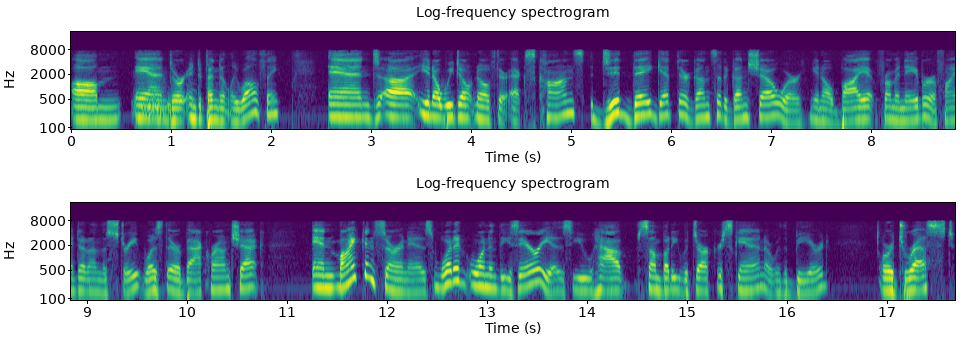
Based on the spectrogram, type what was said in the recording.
um, and are independently wealthy and uh, you know we don't know if they're ex-cons. Did they get their guns at a gun show, or you know buy it from a neighbor, or find it on the street? Was there a background check? And my concern is, what if one of these areas you have somebody with darker skin or with a beard, or dressed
